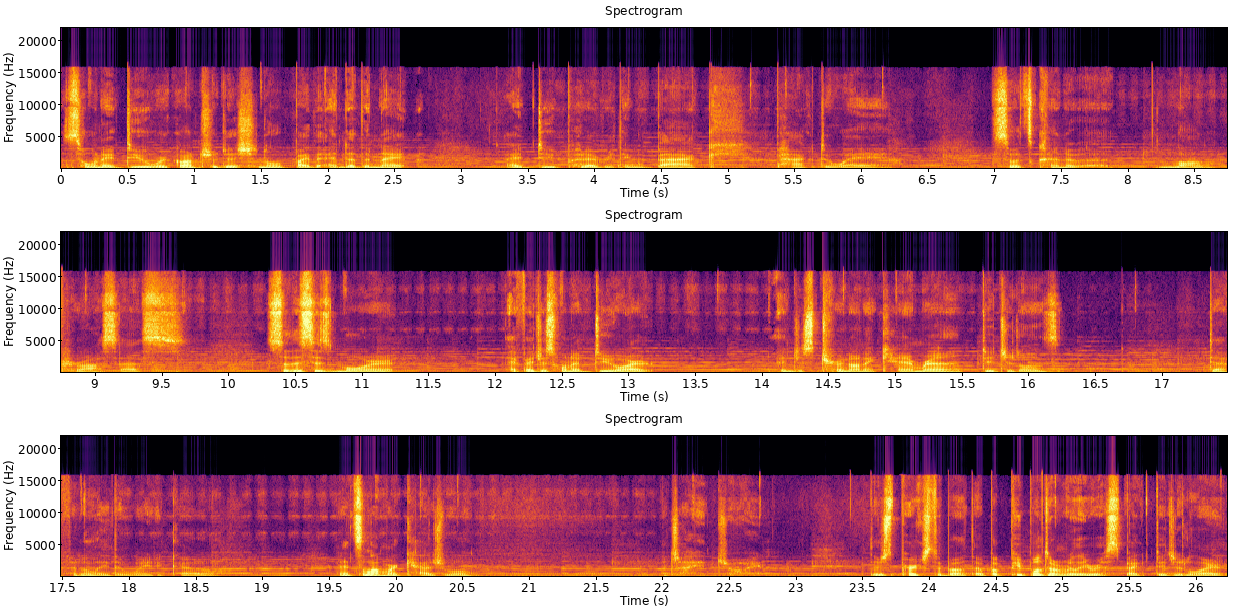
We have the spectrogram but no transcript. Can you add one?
So when I do work on traditional, by the end of the night, I do put everything back, packed away. So it's kind of a long process. So this is more if I just want to do art and just turn on a camera, digital is definitely the way to go. And it's a lot more casual, which I enjoy. There's perks to both though, but people don't really respect digital art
